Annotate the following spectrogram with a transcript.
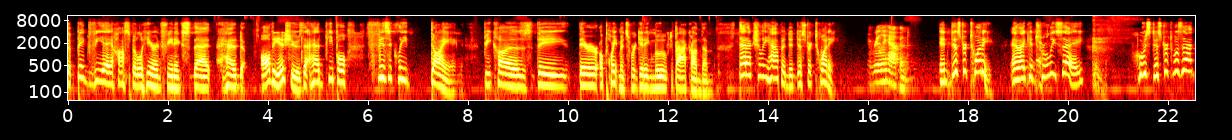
The big VA hospital here in Phoenix that had all the issues that had people physically dying because they their appointments were getting moved back on them. That actually happened in District 20. It really happened. In District 20. And I can truly say whose district was that?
